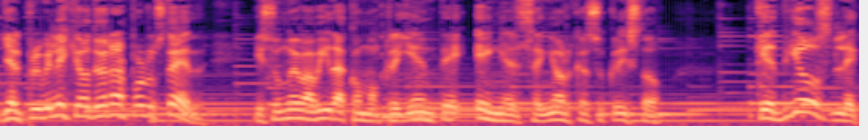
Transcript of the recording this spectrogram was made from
y el privilegio de orar por usted y su nueva vida como creyente en el Señor Jesucristo. Que Dios le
